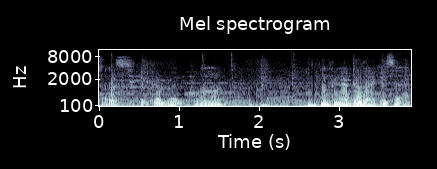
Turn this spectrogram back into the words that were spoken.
So let's take a good look going up. One thing I do like is that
